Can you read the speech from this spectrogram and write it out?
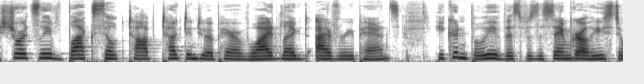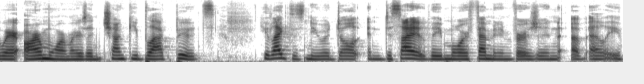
Short sleeved black silk top tucked into a pair of wide legged ivory pants. He couldn't believe this was the same girl who used to wear arm warmers and chunky black boots. He liked this new adult and decidedly more feminine version of Ellie,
